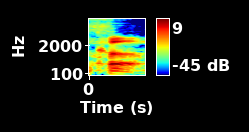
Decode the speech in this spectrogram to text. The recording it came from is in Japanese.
可。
